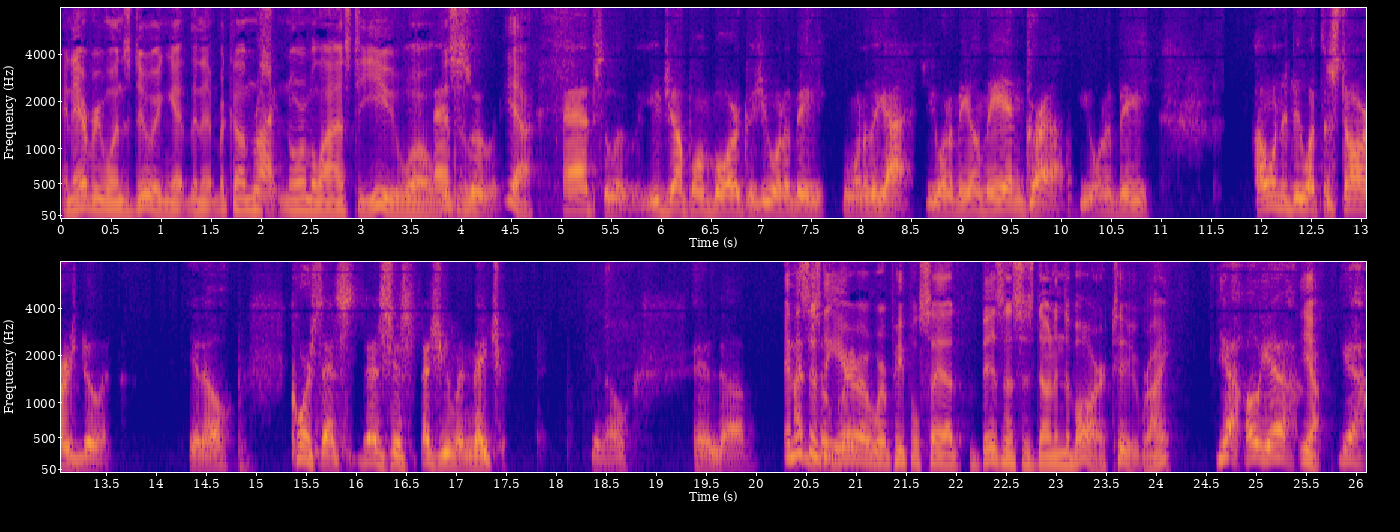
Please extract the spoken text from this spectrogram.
and everyone's doing it, then it becomes Right. normalized to you. Well, Absolutely. this is, yeah. Absolutely. You jump on board because you want to be one of the guys. You want to be on the in crowd. You want to be, I want to do what the star is doing, you know? Of course, that's, that's just, that's human nature, you know? And, uh, And this I'm is so the era where people said business is done in the bar too, right? yeah, oh, yeah. Yeah. Yeah.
